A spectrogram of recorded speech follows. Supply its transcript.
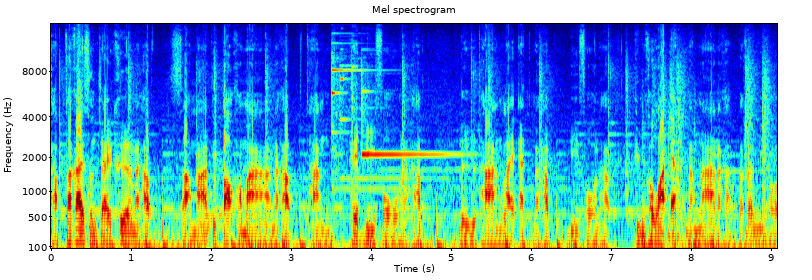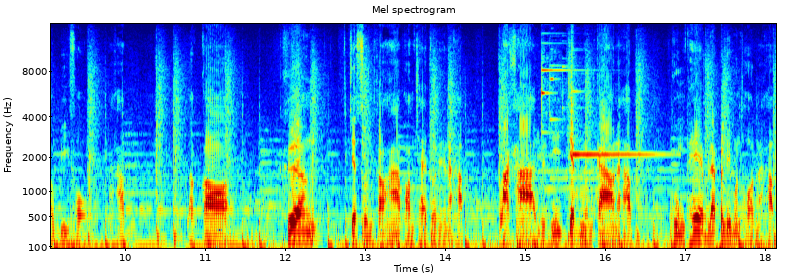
ครับถ้าใครสนใจเครื่องนะครับ สามารถติดต่อเข้ามานะครับทางเพจ B4 นะครับหรือทาง Line แอดนะครับ B4 นะครับพิมพ์คำว่าแอดนำหน้านะครับแล้วก็มีคำว่า B4 นะครับแล้วก็เครื่อง 7095 พร้อมใช้ตัวนี้นะครับ ราคาอยู่ที่79,000นะครับกรุงเทพและปริมณฑลนะครับ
